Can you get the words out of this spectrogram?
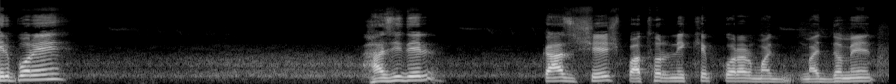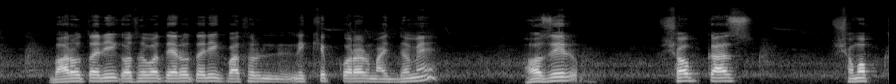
এরপরে হাজিদের কাজ শেষ, পাথর নিক্ষেপ করার মাধ্যমে বারো তারিখ অথবা ১৩ তারিখ পাথর নিক্ষেপ করার মাধ্যমে হজের সব কাজ সমাপ্ত,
